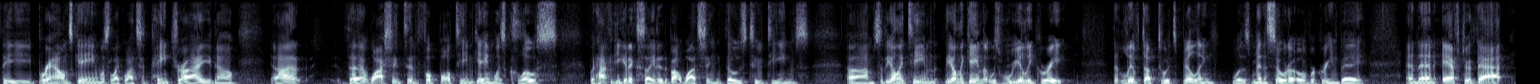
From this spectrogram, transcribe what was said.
the Browns game was like watching paint dry, you know. Uh, the Washington football team game was close, but how can you get excited about watching those two teams? Um, so the only team, the only game that was really great that lived up to its billing was Minnesota over Green Bay, and then after that,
